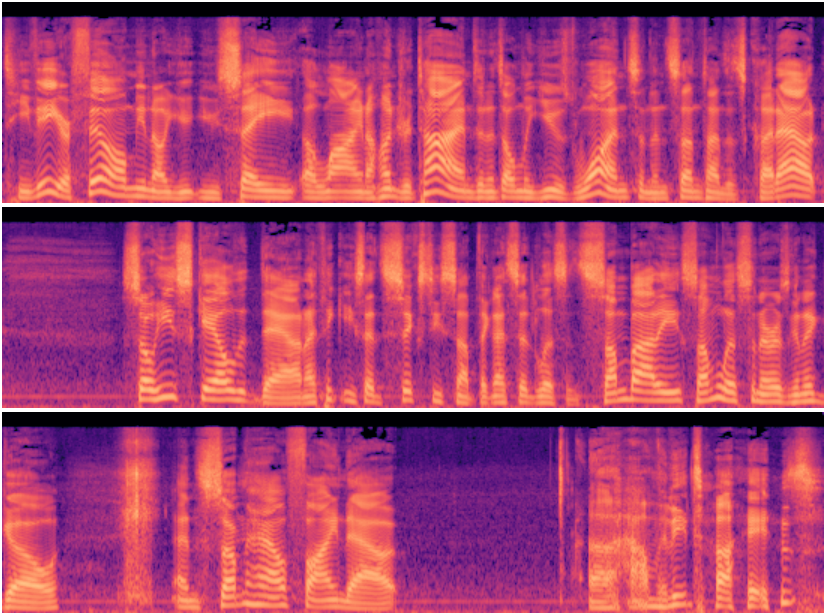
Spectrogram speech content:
TV or film, you know, you, you say a line hundred times and it's only used once, and then sometimes it's cut out. So he scaled it down. I think he said sixty something. I said, listen, somebody, some listener is going to go and somehow find out uh, how many times.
